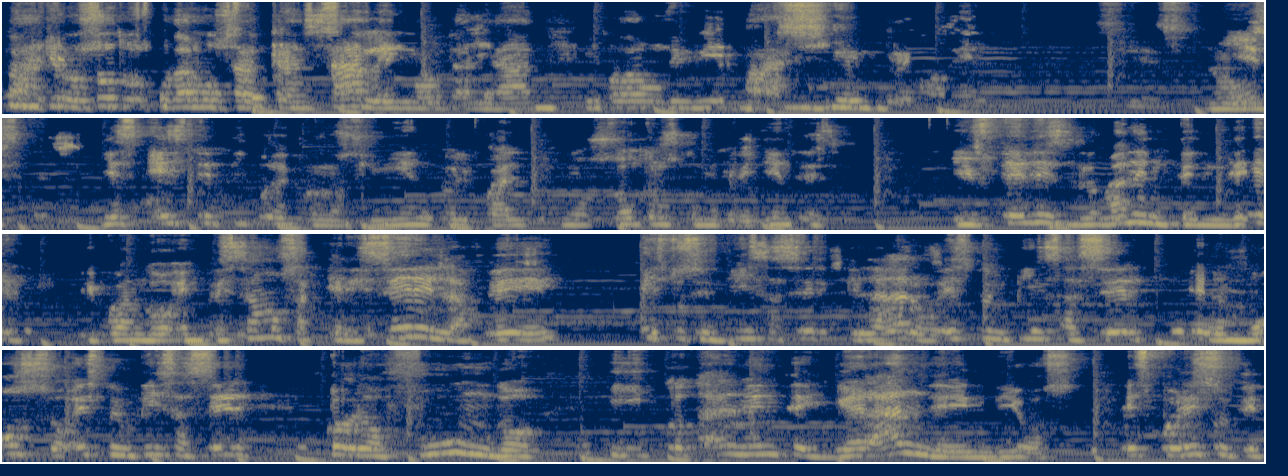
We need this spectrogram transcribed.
para que nosotros podamos alcanzar la inmortalidad y podamos vivir para siempre con Él. y, es, este tipo de conocimiento el cual nosotros como creyentes y ustedes lo van a entender que cuando empezamos a crecer en la fe, esto se empieza a ser claro, esto empieza a ser hermoso, esto empieza a ser profundo y totalmente grande en Dios. Es por eso que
